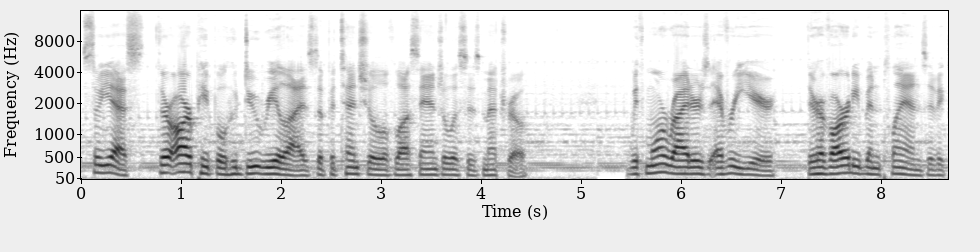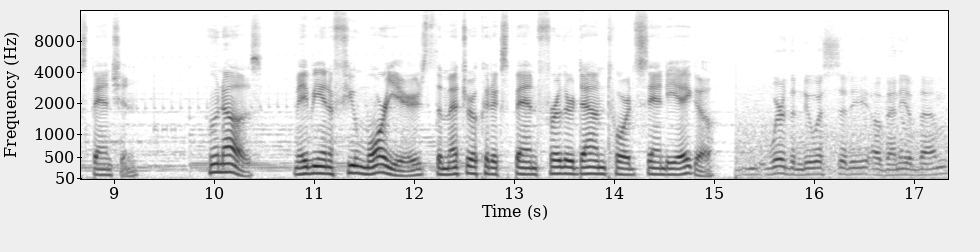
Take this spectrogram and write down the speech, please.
So, yes, there are people who do realize the potential of Los Angeles' metro. With more riders every year, there have already been plans of expansion. Who knows? Maybe in a few more years, the metro could expand further down towards San Diego. We're the newest city of any of them.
